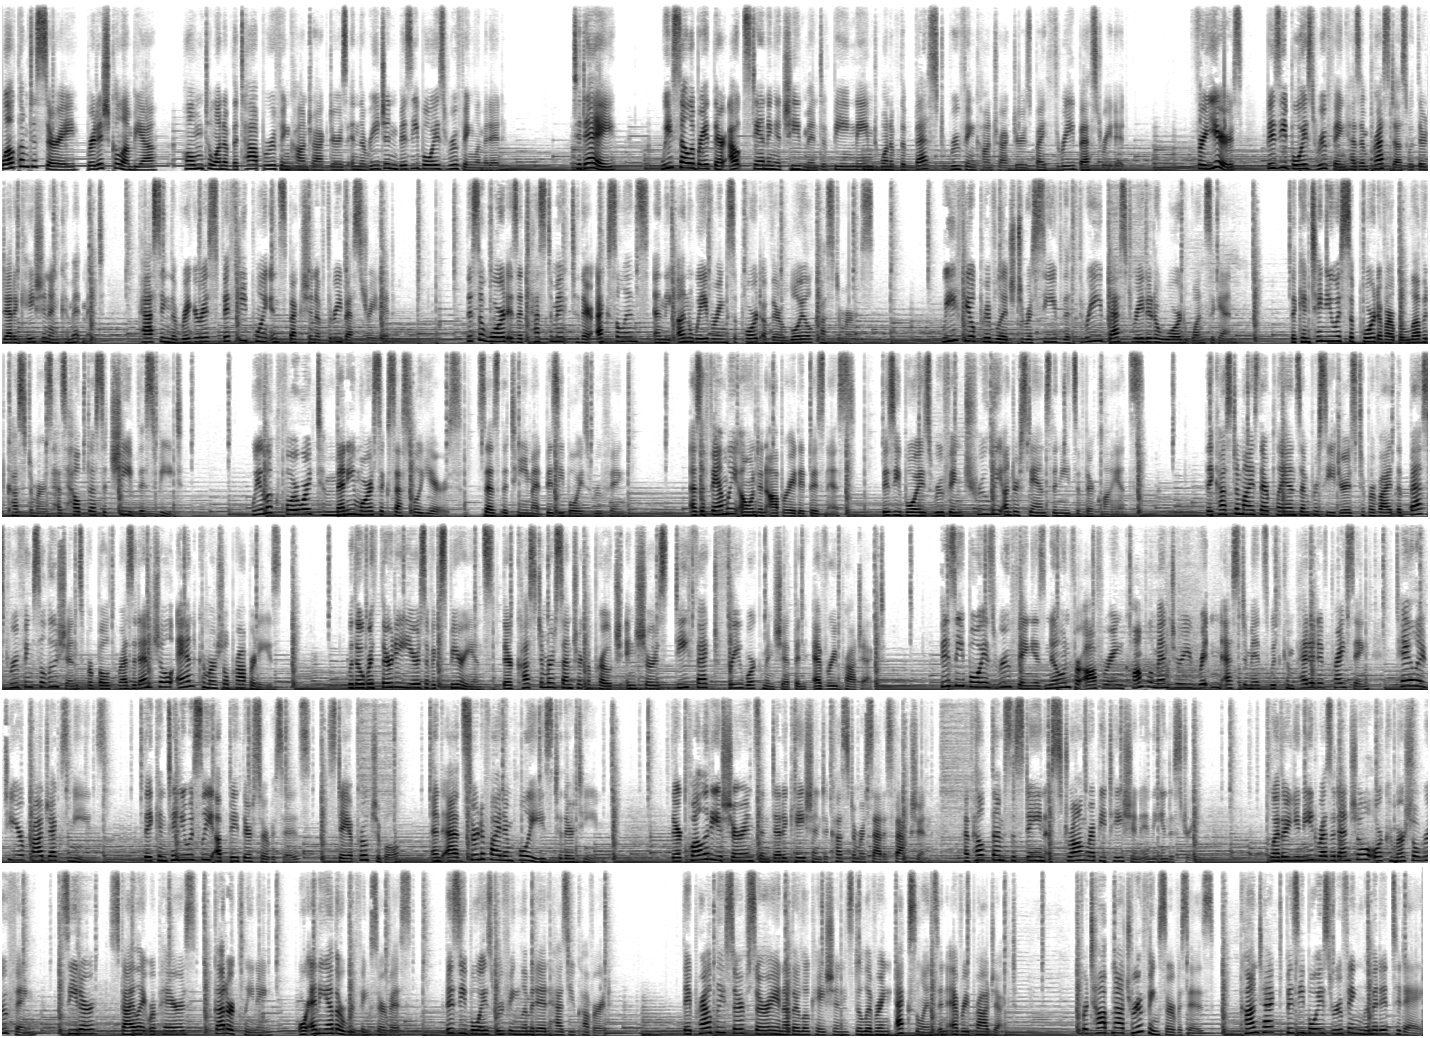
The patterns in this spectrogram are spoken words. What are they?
Welcome to Surrey, British Columbia, home to one of the top roofing contractors in the region Busy Boys Roofing Limited. Today, we celebrate their outstanding achievement of being named one of the best roofing contractors by three Best Rated. For years, Busy Boys Roofing has impressed us with their dedication and commitment, passing the rigorous 50 point inspection of three Best Rated. This award is a testament to their excellence and the unwavering support of their loyal customers. We feel privileged to receive the three Best Rated award once again. The continuous support of our beloved customers has helped us achieve this feat. We look forward to many more successful years, says the team at Busy Boys Roofing. As a family owned and operated business, Busy Boys Roofing truly understands the needs of their clients. They customize their plans and procedures to provide the best roofing solutions for both residential and commercial properties. With over 30 years of experience, their customer centric approach ensures defect free workmanship in every project. Busy Boys Roofing is known for offering complimentary written estimates with competitive pricing tailored to your project's needs. They continuously update their services, stay approachable, and add certified employees to their team. Their quality assurance and dedication to customer satisfaction have helped them sustain a strong reputation in the industry. Whether you need residential or commercial roofing, cedar, skylight repairs, gutter cleaning, or any other roofing service, Busy Boys Roofing Limited has you covered. They proudly serve Surrey and other locations, delivering excellence in every project. For top-notch roofing services, contact Busy Boys Roofing Limited today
